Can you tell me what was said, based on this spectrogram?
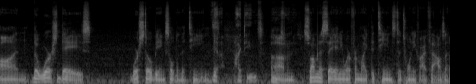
on the worst days were still being sold in the teens. Yeah. High teens. Um, so I'm going to say anywhere from like the teens to 25,000.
